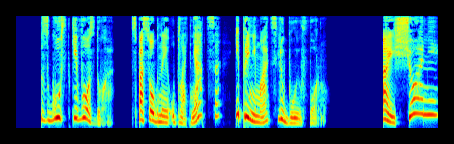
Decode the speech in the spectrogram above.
— сгустки воздуха, способные уплотняться и принимать любую форму. А еще они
